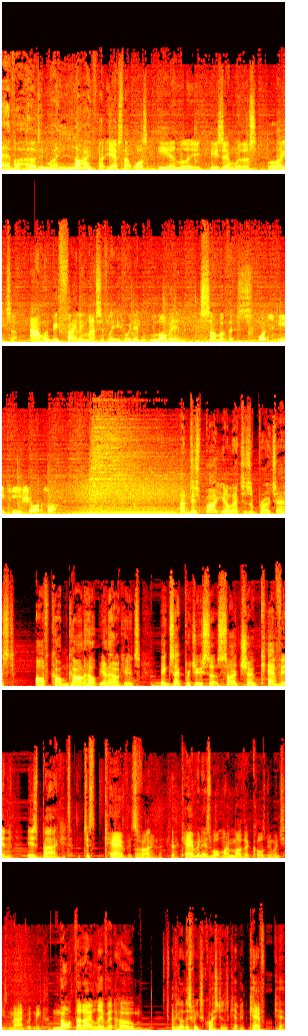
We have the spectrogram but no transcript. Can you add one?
ever heard in my life. Uh, yes, that was Iain Lee. He's in with us later. And we'd be failing massively if we didn't lob in some of this. What's ET short for? And despite your letters of protest, Ofcom can't help you now, kids. Exec producer Sideshow Kevin is back. Just Kev is All fine. right, okay. Kevin is what my mother calls me when she's mad with me. Not that I live at home. Have you got this week's questions, Kevin? Kev, Kev.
